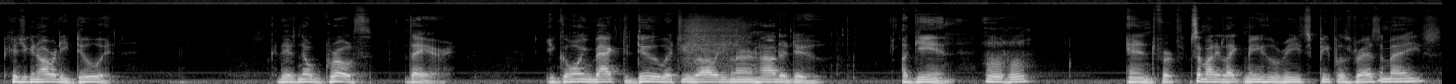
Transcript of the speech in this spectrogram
because you can already do it. There's no growth there. You're going back to do what you already learned how to do again. Mm-hmm. And for somebody like me who reads people's resumes,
